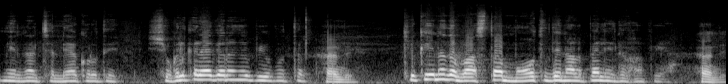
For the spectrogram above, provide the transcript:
ਮੇਰੇ ਨਾਲ ਚੱਲਿਆ ਕਰੋ ਤੇ ਸ਼ੁਗਲ ਕਰਿਆ ਕਰਾਂਗੇ ਪਿਓ ਪੁੱਤਰ। ਹਾਂਜੀ। ਕਿਉਂਕਿ ਇਹਨਾਂ ਦਾ ਵਾਸਤਾ ਮੌਤ ਦੇ ਨਾਲ ਪਹਿਲੀ ਦਫਾ ਪਿਆ। ਹਾਂਜੀ।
